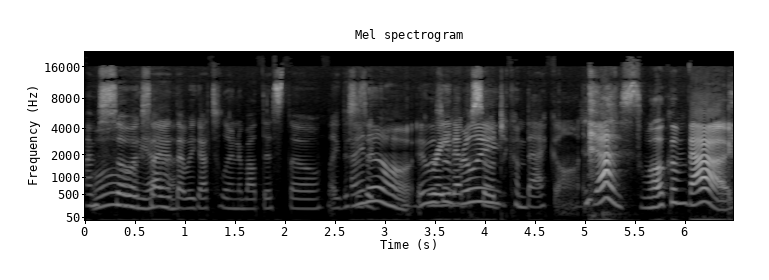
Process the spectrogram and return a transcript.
I'm so Oh, excited yeah. that we got to learn about this, though. Like, this I is know. a It was great a episode really- to come back on. Yes. Welcome back.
